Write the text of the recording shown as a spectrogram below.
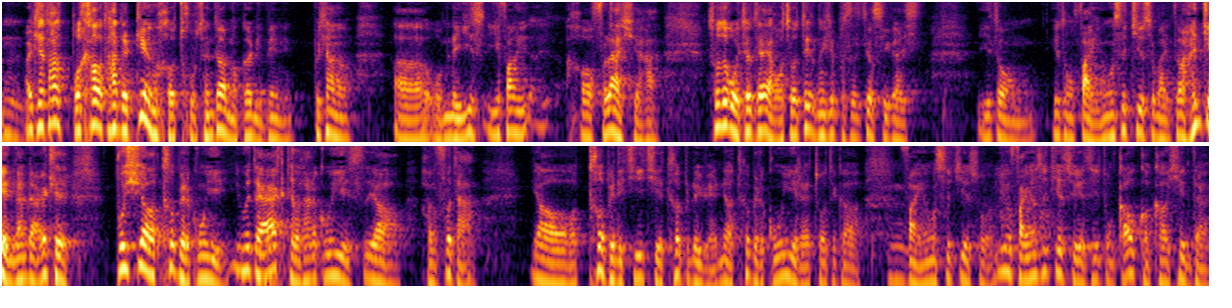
嗯而且它不靠它的电荷储存到某个里面，不像呃我们的一一方和 Flash 哈，所以说我就这样，我说这个东西不是就是一个一种一种反应式技术嘛，这很简单的，而且不需要特别的工艺，因为在 Active 它的工艺是要很复杂，要特别的机器、特别的原料、特别的工艺来做这个反应式技术，因为反应式技术也是一种高可靠性的。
